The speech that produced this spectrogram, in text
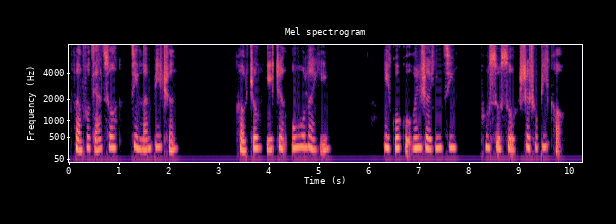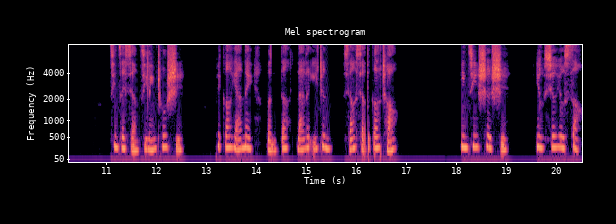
反复夹搓痉挛逼唇，口中一阵呜呜乱吟，一股股温热阴茎扑簌簌射出鼻口。竟在想及林冲时，被高衙内吻得来了一阵小小的高潮。阴茎射时，又羞又臊，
